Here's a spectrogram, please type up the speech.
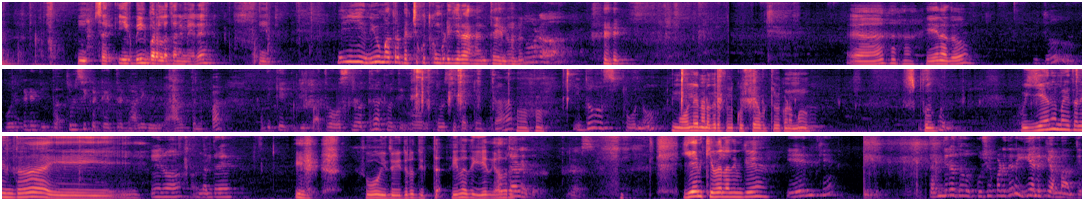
ಹ್ಞೂ ಸರಿ ಈಗ ಈಗ ಬರಲ್ಲ ತಾನೆ ಮೇಲೆ? ಹ್ಞೂ ಈ ನೀವು ಮಾತ್ರ ಬೆಚ್ಚಿ ಕುತ್ಕೊಂಡ್ಬಿಟ್ಟಿದ್ದೀರಾ ಅಂತ ಏನು? ಏನದು? ಇದು ಹೊರಗಡೆ ದೀಪ ತುಳಸಿ ಕಟ್ಟೆ ಹತ್ರ ಗಾಳಿಗಳು ಆಗುತ್ತಲ್ಲಪ್ಪ ಅದಕ್ಕೆ ದೀಪ ಅಥವಾ ಹೊಸಲು ಹತ್ರ ಅಥವಾ ತುಳಸಿ ಕಟ್ಟೆ ಹತ್ರ. ಇದು ಸ್ಪೂನು ಮೌಲ್ಯ ನೋಡಿದ್ರೆ ಫುಲ್ ಖುಷಿ ಆಗ್ಬಿಟ್ಟು ತಿಳ್ಕೊಳಮ್ಮ. ಸ್ಪೂನ್ ಏನಮ್ಮ ಇದು ನಿಮ್ಮದು ಈ ಏನು? ಹಂಗಂದ್ರೆ ಓ ಇದು ಇದ್ರದ್ದು ಇತ್ತ ಏನದು ಏನು ಯಾವ್ದು. ಏನು ಕಿವಲ್ಲ ನಿಮಗೆ? ಏನಕ್ಕೆ ತಂದಿರೋದು ಖುಷಿ ಪಡೆದ್ರೆ ಈ ಏನಕ್ಕೆ ಅಮ್ಮ ಅಂತ.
